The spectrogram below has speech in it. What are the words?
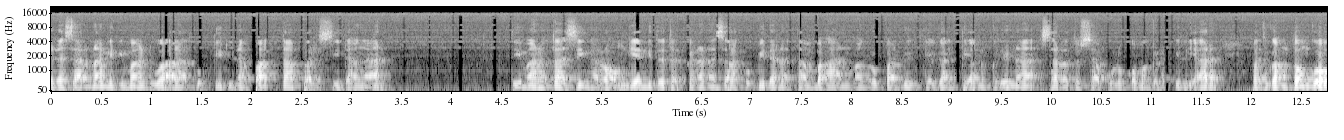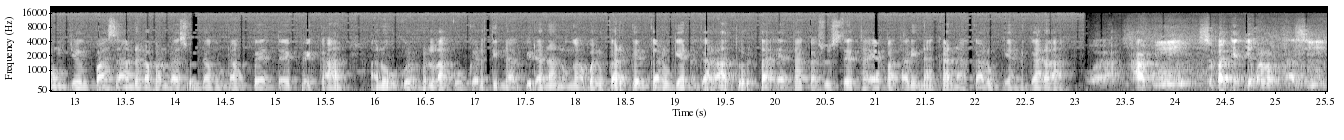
dasarna minimal dua alat bukti dina fakta persidangan. Tim anotasi ngerong yang ditetapkan anak salaku pidana tambahan mangrupa duit gaganti anu gedena 110,6 miliar. Patukang tonggong jeng pasal 18 Undang-Undang PTPK anu ukur berlaku ke tindak pidana anu ngabalukarkeun karugian negara turta eta kasus teta ya patalina kana karugian negara. Kami sebagai tim anotasi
